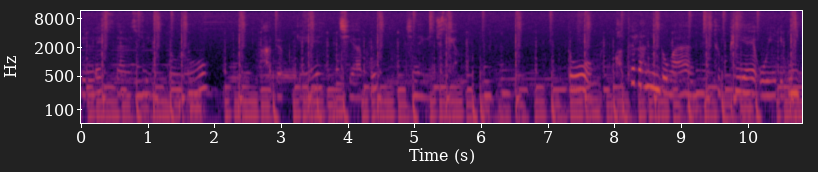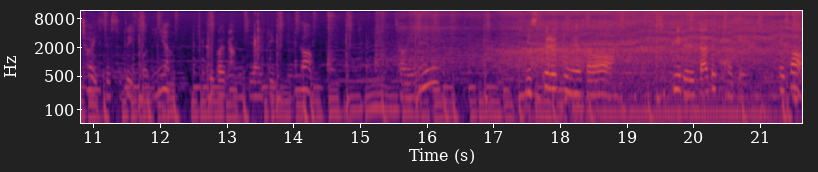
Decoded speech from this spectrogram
릴렉스할 수 있도록 가볍게 지압을 진행해 주세요. 또 커트를 하는 동안 두피에 오일이 뭉쳐 있을 수도 있거든요. 그걸 방지하기 위해서 저희는 미스트를 통해서 두피를 따뜻하게 해서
